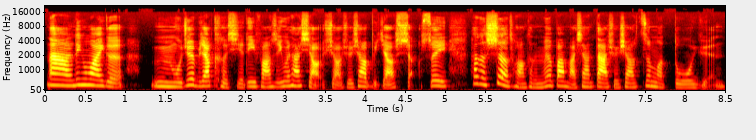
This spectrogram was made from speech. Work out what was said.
那另外一个。嗯，我觉得比较可惜的地方是因为他小小学校比较小，所以他的社团可能没有办法像大学校这么多元。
